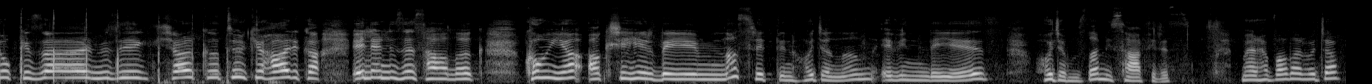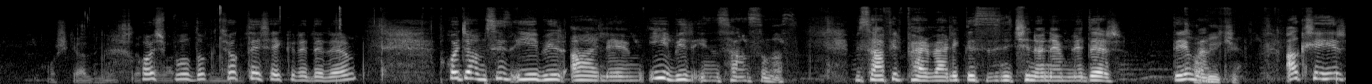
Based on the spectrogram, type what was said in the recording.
çok güzel. Müzik, şarkı, türkü harika. Ellerinize sağlık. Konya Akşehir'deyim. Nasrettin Hoca'nın evindeyiz. Hocamızla misafiriz. Merhabalar hocam. Hoş geldiniz. Hoş bulduk. Çok teşekkür ederim. Hocam siz iyi bir alim, iyi bir insansınız. Misafirperverlik de sizin için önemlidir. Değil mi? Tabii ki. Akşehir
